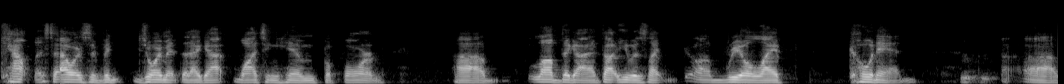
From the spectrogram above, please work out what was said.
countless hours of enjoyment that I got watching him perform. Uh, love the guy. I thought he was like a real life Conan Mhm. uh,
